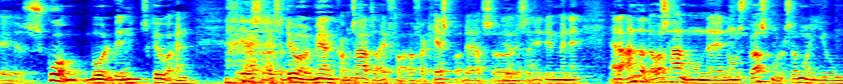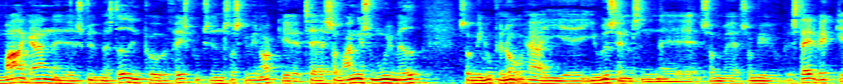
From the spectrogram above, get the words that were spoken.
øh, skor mål ven, skriver han. Så, så det var mere en kommentar til dig fra, fra Kasper der, så, Jo, så det er det. Men øh, er der andre, der også har nogle, øh, nogle spørgsmål, så må I jo meget gerne øh, skyde dem afsted ind på Facebook-siden, så skal vi nok tage så mange som muligt med, som vi nu kan nå her i, i udsendelsen, som, som vi stadigvæk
